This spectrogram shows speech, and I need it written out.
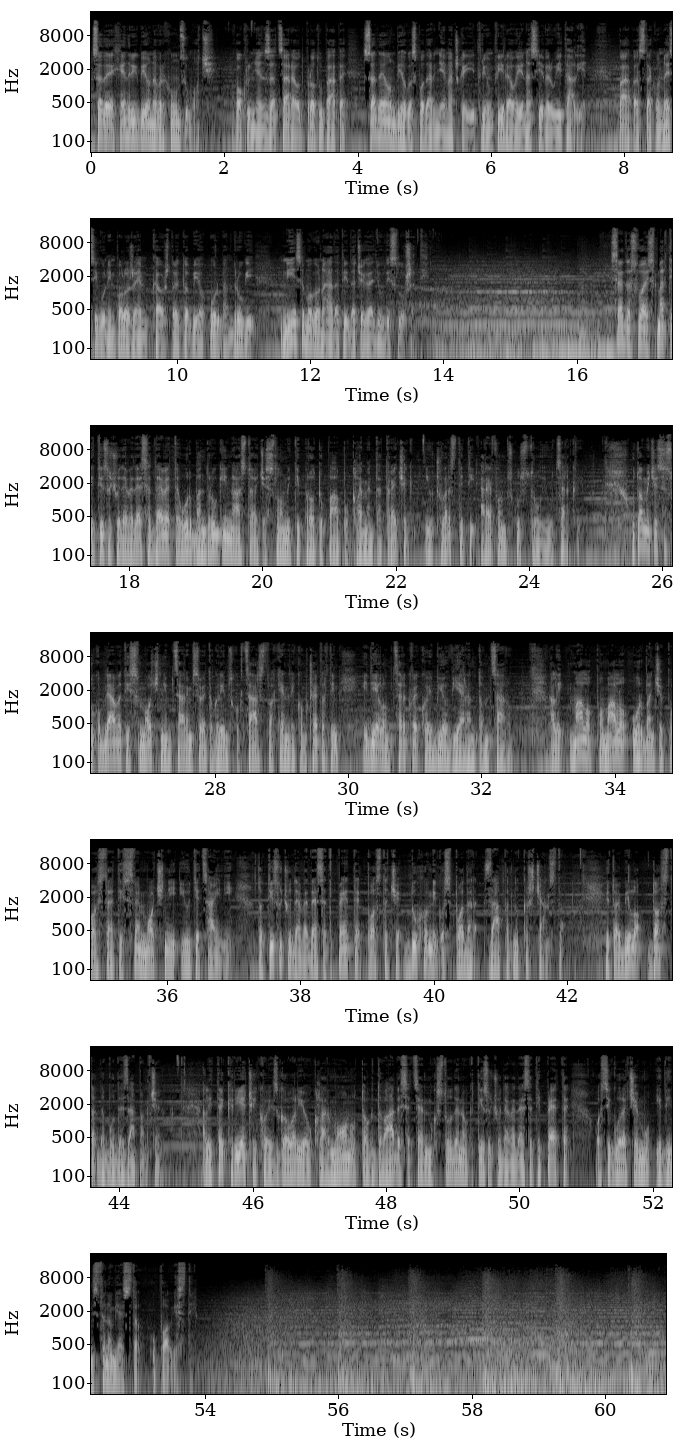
Sada je Henrik bio na vrhuncu moći. Okrunjen za cara od protupape, sada je on bio gospodar Njemačke i triumfirao je na sjeveru Italije. Papa s tako nesigurnim položajem kao što je to bio Urban II, nije se mogao nadati da će ga ljudi slušati. Sve do svoje smrti 1099. Urban II. nastojaće slomiti protupapu Klementa III. i učvrstiti reformsku struju u crkvi. U tome će se sukobljavati s moćnim carem Svetog Rimskog carstva Henrikom IV. i dijelom crkve koji je bio vjeran tom caru. Ali malo po malo Urban će postajati sve moćniji i utjecajniji. Do 1095. postaće duhovni gospodar zapadnog kršćanstva. I to je bilo dosta da bude zapamćen. Ali tek riječi koje je izgovorio u Klarmonu tog 27. studenog 1095. osigurat će mu jedinstveno mjesto u povijesti.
